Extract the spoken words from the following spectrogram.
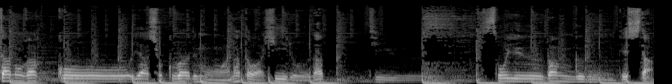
明日の学校や職場でもあなたはヒーローだっていうそういう番組でした。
